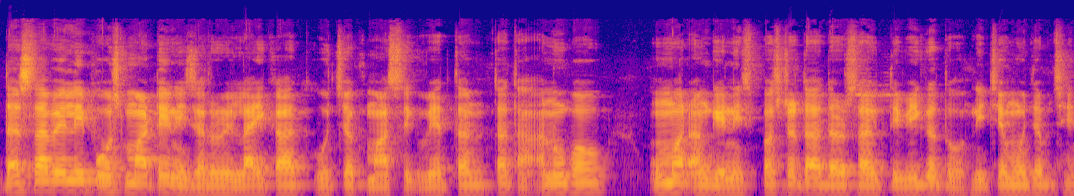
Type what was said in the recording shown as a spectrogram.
દર્શાવેલી પોસ્ટ માટેની જરૂરી લાયકાત, ઉચ્ચક માસિક વેતન તથા અનુભવ, ઉંમર અંગેની સ્પષ્ટતા દર્શાવતી વિગતો નીચે મુજબ છે.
